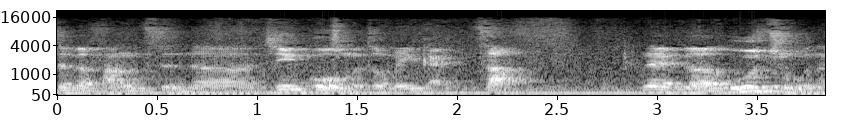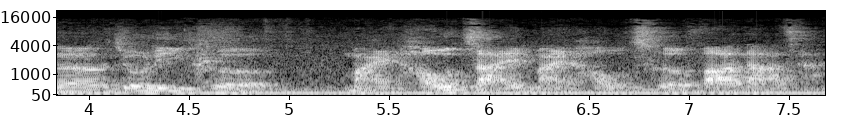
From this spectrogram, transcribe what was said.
这个房子呢，经过我们这边改造。那个屋主呢，就立刻买豪宅、买豪车发大财，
